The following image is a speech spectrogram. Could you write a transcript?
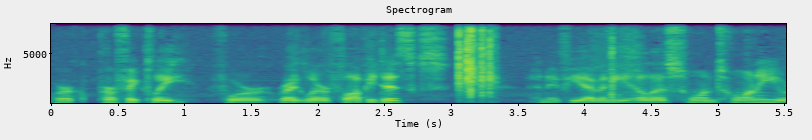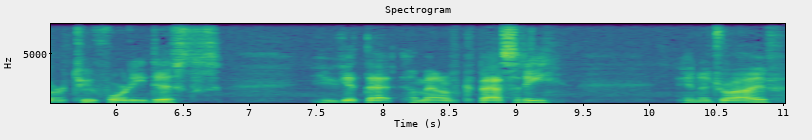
Work perfectly for regular floppy disks. And if you have any LS120 or 240 disks, you get that amount of capacity in a drive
